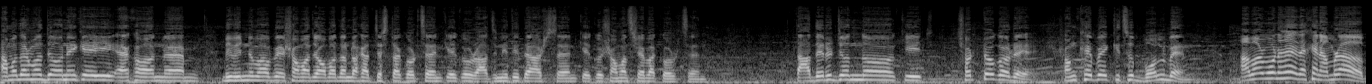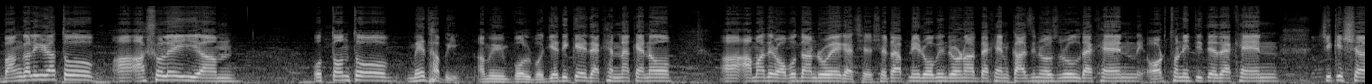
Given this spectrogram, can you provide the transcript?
আমাদের মধ্যে অনেকেই এখন উম, বিভিন্নভাবে সমাজে অবদান রাখার চেষ্টা করছেন কেউ কেউ রাজনীতিতে আসছেন কেউ কেউ সমাজ সেবা করছেন তাদের জন্য কি ছোট্ট করে সংক্ষেপে কিছু বলবেন? আমার মনে হয়, দেখেন, আমরা বাঙালিরা তো আসলেই অত্যন্ত মেধাবী, আমি বলব। যেদিকে দেখেন না কেন আমাদের অবদান রয়ে গেছে। সেটা আপনি রবীন্দ্রনাথ দেখেন, কাজী নজরুল দেখেন, অর্থনীতিতে দেখেন, চিকিৎসা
